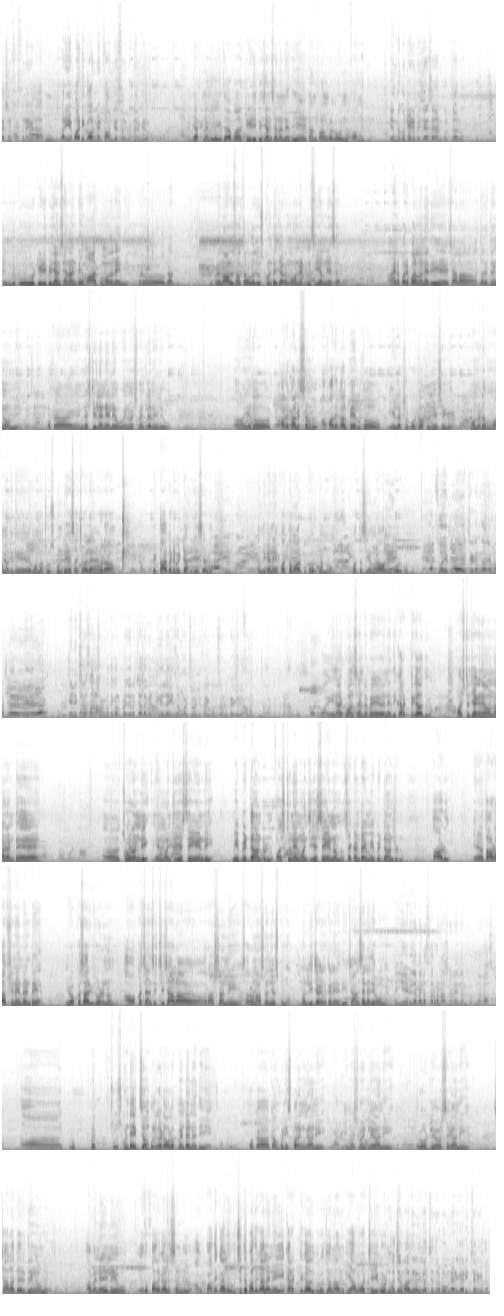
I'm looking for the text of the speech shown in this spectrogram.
Elections వస్తున్నాయి కదా. మరి ఏ పార్టీ గవర్నమెంట్ ఫామ్ చేస్తుంది అనుకుంటున్నారు మీరు? డెఫినెట్గా ఈ టీడీపీ జనసేన అనేది కన్ఫామ్గా గవర్నమెంట్ ఫామ్ అయింది. ఎందుకు టీడీపీ జనసేన అనుకుంటున్నారు? ఎందుకు టీడీపీ జనసేన అంటే మార్పు మొదలైంది. ఇప్పుడు గత ఇప్పుడు నాలుగు సంవత్సరాల్లో చూసుకుంటే జగన్మోహన్ రెడ్డిని సీఎం చేశారు. ఆయన పరిపాలన అనేది చాలా దరిద్రంగా ఉంది. ఒక ఇండస్ట్రీలు అనేవి లేవు ఇన్వెస్ట్మెంట్లు అనేవి లేవు. ఏదో పథకాలు ఇస్తుండు. ఆ పథకాల పేర్లతో ఏడు లక్షల కోట్లు అప్పులు చేసిండు. మొన్నటి మొన్నటికి మొన్న చూసుకుంటే సచివాలయాలు కూడా తాకట్టు పెట్టి అప్పు చేశాడు. అందుకనే కొత్త మార్పు కోరుకుంటున్నాం. కొత్త సీఎం రావాలని కోరుకుంటున్నాం. సో ఇప్పుడు జగన్ గారు ఏమంటున్నారంటే నేను ఇచ్చిన సంక్షేమ పథకాలు ప్రజలు చాలా గట్టిగా వెళ్ళాయి. ఈసారి one seventy five one seventy five గెలుస్తామంటున్నారు కదా. Why not one seventy five అనేది కరెక్ట్ కాదు. ఫస్ట్ జగన్ ఏమన్నాడంటే చూడండి నేను మంచి చేస్తే వేయండి మీ బిడ్డ అంటుండు. ఫస్ట్ నేను మంచి చేస్తే అండు. సెకండ్ టైం మీ బిడ్డ అంటుండు. థర్డ్ థర్డ్ ఆప్షన్ ఏంటంటే ఈ ఒక్కసారికి చూడండి ఆ ఒక్క ఛాన్స్ ఇచ్చి చాలా రాష్ట్రాన్ని సర్వనాశనం చేసుకున్నాం. మళ్ళీ జగన్కి అనేది ఛాన్స్ అనేది ఇవ్వము మేము. ఏ విధమైన సర్వనాశనం అయింది అనుకుంటున్నారు రాష్ట్రం? ఇప్పుడు ప్ర చూసుకుంటే ఎగ్జాంపుల్గా డెవలప్మెంట్ అనేది ఒక కంపెనీస్ పరంగా కానీ ఇన్వెస్ట్మెంట్లు కానీ రోడ్ల వ్యవస్థ కానీ చాలా దరిద్రంగా ఉన్నాయి. అవన్నీ లేవు. ఏదో పథకాలు ఇస్తుండు. అవి పథకాలు ఉచిత పథకాలు అనేవి కరెక్ట్ కాదు బ్రో. జనాలకి అలవాటు చేయకూడదు అదే. మాదిరిగా చంద్రబాబు నాయుడు గారు ఇచ్చారు కదా.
